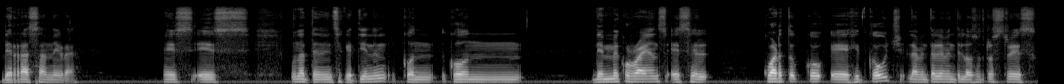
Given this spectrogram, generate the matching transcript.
de raza negra. Es, es, una tendencia que tienen con, con Demeco Ryans es el cuarto eh, hit coach. Lamentablemente los otros tres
